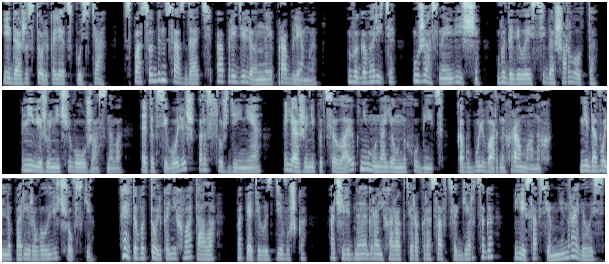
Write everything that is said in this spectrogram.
и даже столько лет спустя способен создать определенные проблемы. «Вы говорите ужасные вещи», — выдавила из себя Шарлотта. «Не вижу ничего ужасного. Это всего лишь рассуждение. Я же не подсылаю к нему наемных убийц, как в бульварных романах». Недовольно парировал Личевский. «Этого только не хватало», — попятилась девушка. Очередная грань характера красавца-герцога ей совсем не нравилась.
